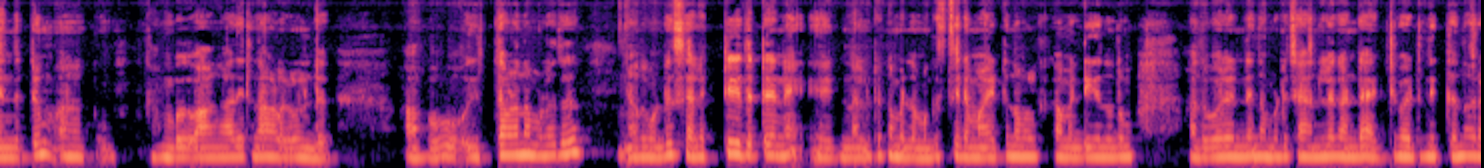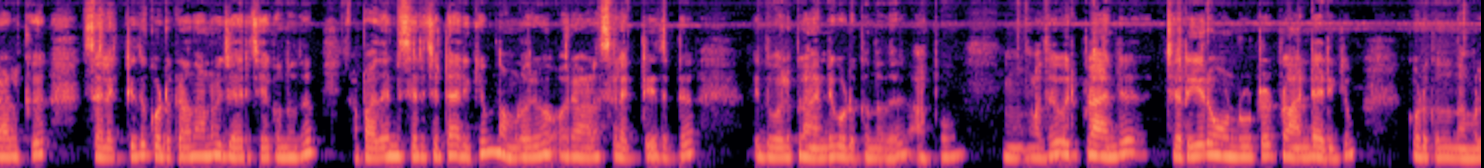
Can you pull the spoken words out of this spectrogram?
എന്നിട്ടും കമ്പ് വാങ്ങാതിരുന്ന ആളുകളുണ്ട്. അപ്പോൾ ഇത്തവണ നമ്മളത് അതുകൊണ്ട് സെലക്ട് ചെയ്തിട്ട് തന്നെ നല്ലൊരു കമന്റ് നമുക്ക് സ്ഥിരമായിട്ട് നമ്മൾക്ക് കമന്റ് ചെയ്യുന്നതും അതുപോലെ തന്നെ നമ്മുടെ ചാനൽ കണ്ട് ആക്റ്റീവായിട്ട് നിൽക്കുന്ന ഒരാൾക്ക് സെലക്ട് ചെയ്ത് കൊടുക്കണം എന്നാണ് വിചാരിച്ചേക്കുന്നത്. അപ്പോൾ അതനുസരിച്ചിട്ടായിരിക്കും നമ്മളൊരു ഒരാളെ സെലക്ട് ചെയ്തിട്ട് ഇതുപോലെ പ്ലാന്റ് കൊടുക്കുന്നത്. അപ്പോൾ അത് ഒരു പ്ലാന്റ് ചെറിയൊരു ഓൺ റൂട്ടഡ് പ്ലാന്റ് ആയിരിക്കും കൊടുക്കുന്നത് നമ്മൾ.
